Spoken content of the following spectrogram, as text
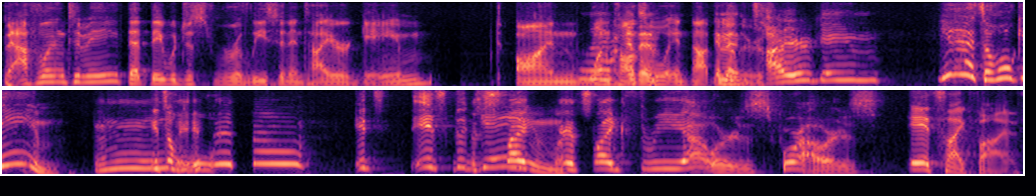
baffling to me that they would just release an entire game on one console and, then, and not the an others. entire game? Yeah, it's a whole game. Mm, it's a whole. It, though? it's it's the it's game. Like, it's like three hours, four hours. It's like five.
